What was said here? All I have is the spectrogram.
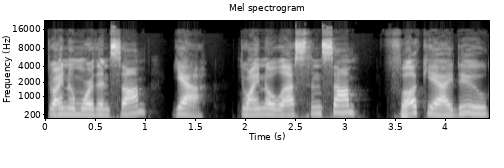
Do I know more than some? Yeah. Do I know less than some? Fuck yeah, I do.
